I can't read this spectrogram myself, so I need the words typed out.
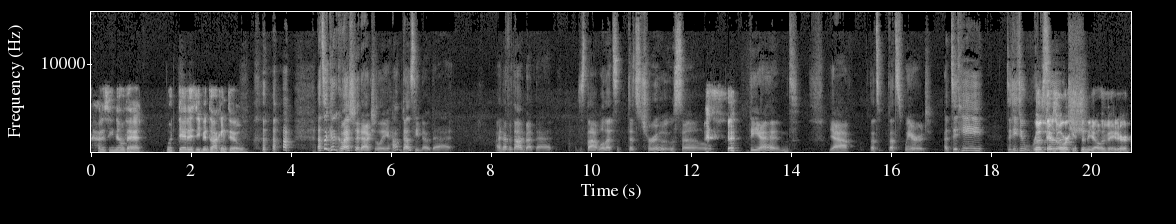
How does he know that? What dead has he been talking to? That's a good question, actually. How does he know that? I never thought about that. I just thought, well, that's that's true. So the end. Yeah, that's that's weird. Uh, did he? Did he do research? Look, there's orchids in the elevator.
